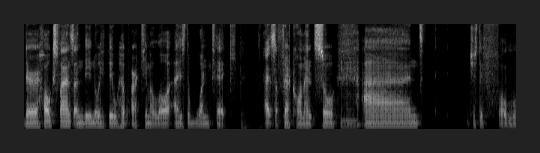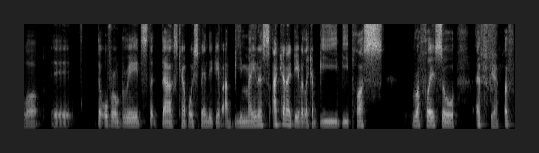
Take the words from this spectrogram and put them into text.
they're Hogs fans and they know they will help our team a lot as the one tick. It's a fair comment. So, mm-hmm. and just to follow up, uh, the overall grades that Dallas Cowboys spend, they gave it a B minus. I kind of gave it like a B, B plus, roughly. So, if yeah. if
